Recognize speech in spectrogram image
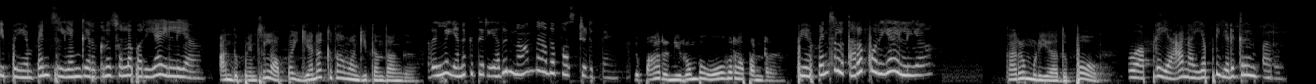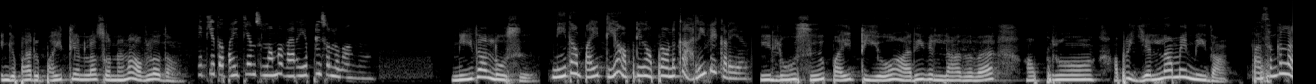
இப்போ என் பென்சில் எங்க இருக்குன்னு சொல்ல போறியா இல்லையா? அந்த பென்சில் அப்பா எனக்கு தான் வாங்கி தந்தாங்க. அதெல்லாம் எனக்கு தெரியாது நான் தான் அதை ஃபர்ஸ்ட் எடுத்தேன். இது பாரு நீ ரொம்ப ஓவரா பண்ற. இப்போ என் பென்சில் தர போறியா இல்லையா? தர முடியாது போ. ஓ அப்படியா? நான் எப்படி எடுக்கிறேன்னு பாரு. இங்க பாரு பைத்தியம்லாம் சொன்னா அவ்வளோதான் பைத்தியத்தை பைத்தியம் சொல்லாம வேற எப்படி சொல்லுவாங்க? நீ தான் லூசு. நீ தான் பைத்தியம் அப்படியும் அப்புறம் உனக்கு அறிவே கிடையாது. நீ லூசு பைத்தியம் அறிவில்லாதவ அப்புறம் அப்புறம் எல்லாமே நீ தான். பசங்களா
